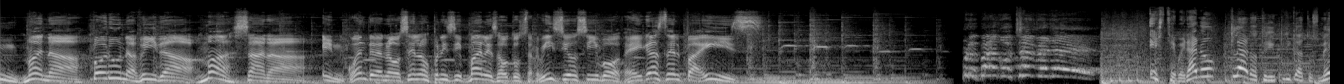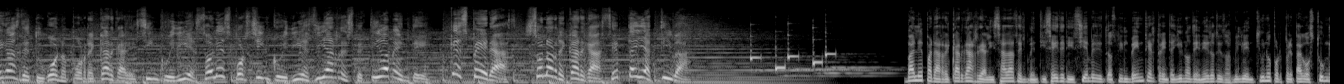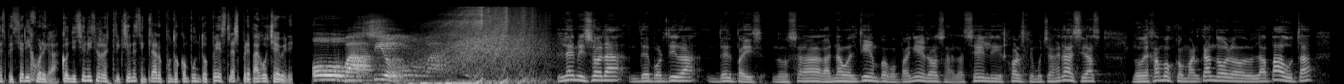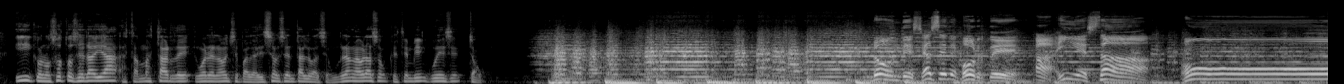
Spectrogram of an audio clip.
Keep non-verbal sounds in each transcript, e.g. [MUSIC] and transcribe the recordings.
Mana por una vida más sana. Encuéntranos en los principales autoservicios y bodegas del país. ¡Prepago chévere! Este verano, Claro triplica tus megas de tu bono por recarga de 5 y 10 soles por 5 y 10 días respectivamente. ¿Qué esperas? Solo recarga, acepta y activa. Vale para recargas realizadas del 26 de diciembre de 2020 al 31 de enero de 2021 por prepagos TUN especial y juega. Condiciones y restricciones en claro.com.p slash prepago chévere. Ovación. La emisora deportiva del país. Nos ha ganado el tiempo, compañeros. Araceli, Jorge, muchas gracias. Lo dejamos con marcando lo- la pauta y con nosotros será ya hasta más tarde, buena noche, para la edición central de Ovación. Un gran abrazo, que estén bien, cuídense. Chao. Donde se hace deporte, ahí está. Ovación.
